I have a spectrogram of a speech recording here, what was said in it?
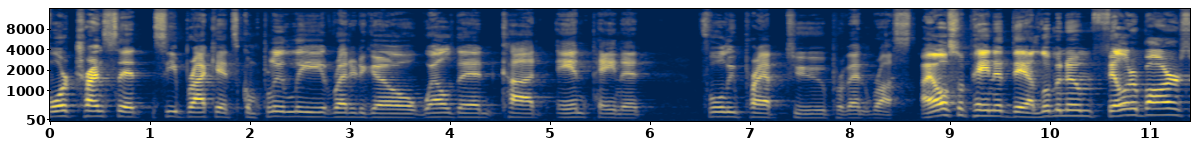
Ford Transit seat brackets completely ready to go, welded, cut, and painted fully prepped to prevent rust. I also painted the aluminum filler bars.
